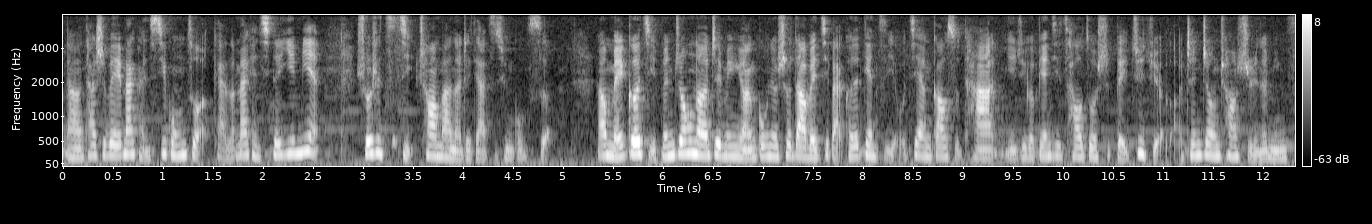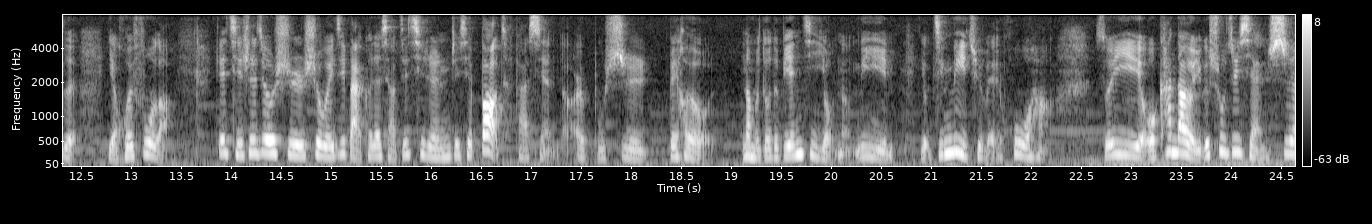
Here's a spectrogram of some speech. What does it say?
那他是为麦肯锡工作，改了麦肯锡的页面，说是自己创办了这家咨询公司。然后没隔几分钟呢，这名员工就收到维基百科的电子邮件，告诉他你这个编辑操作是被拒绝了，真正创始人的名字也恢复了。这其实就是是维基百科的小机器人这些 bot 发现的，而不是背后有那么多的编辑有能力、有精力去维护哈。所以我看到有一个数据显示，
